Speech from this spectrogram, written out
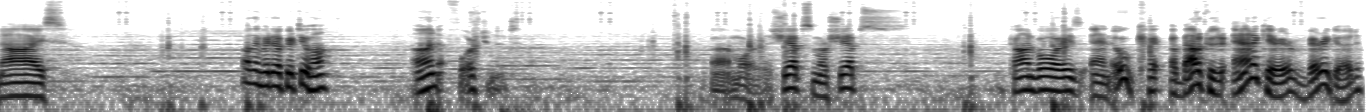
Nice. Oh, they made it up here too, huh? Unfortunate. Uh, more ships, more ships. Convoys, and... Oh, a battle cruiser and a carrier. Very good.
